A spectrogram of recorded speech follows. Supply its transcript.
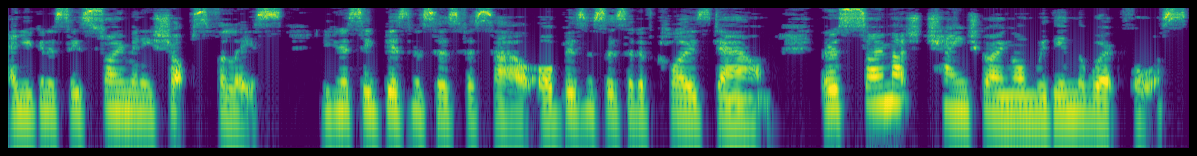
and you're going to see so many shops for lease. You're going to see businesses for sale or businesses that have closed down. There is so much change going on within the workforce.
